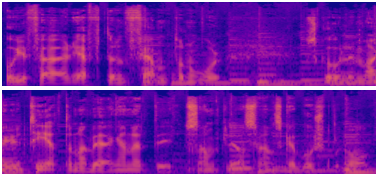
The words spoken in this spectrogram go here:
ungefär efter 15 år skulle majoriteten av ägandet i samtliga svenska börsbolag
